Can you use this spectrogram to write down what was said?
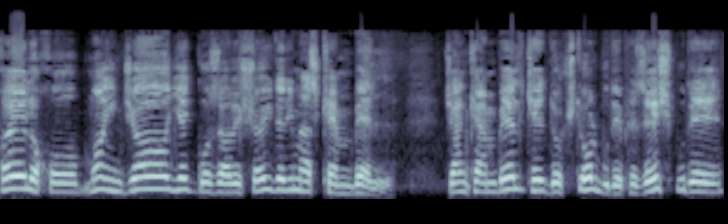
خیلی خوب ما اینجا یک گزارشهایی داریم از کمبل. جان کمبل که دکتر بوده پزشک بوده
